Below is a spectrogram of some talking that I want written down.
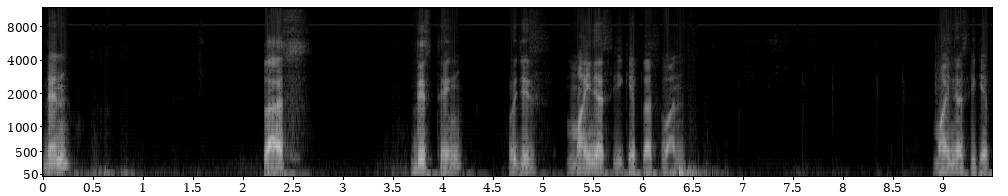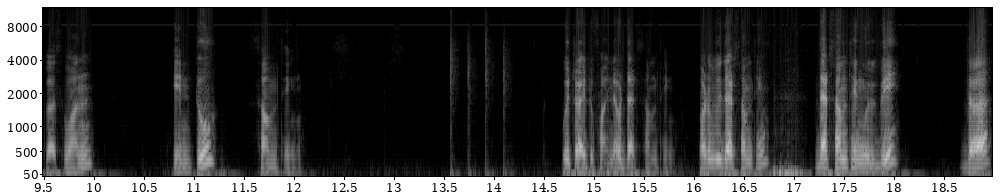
then plus this thing which is minus E k plus 1 minus E k plus 1 into something. We try to find out that something. What will be that something? That something will be the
